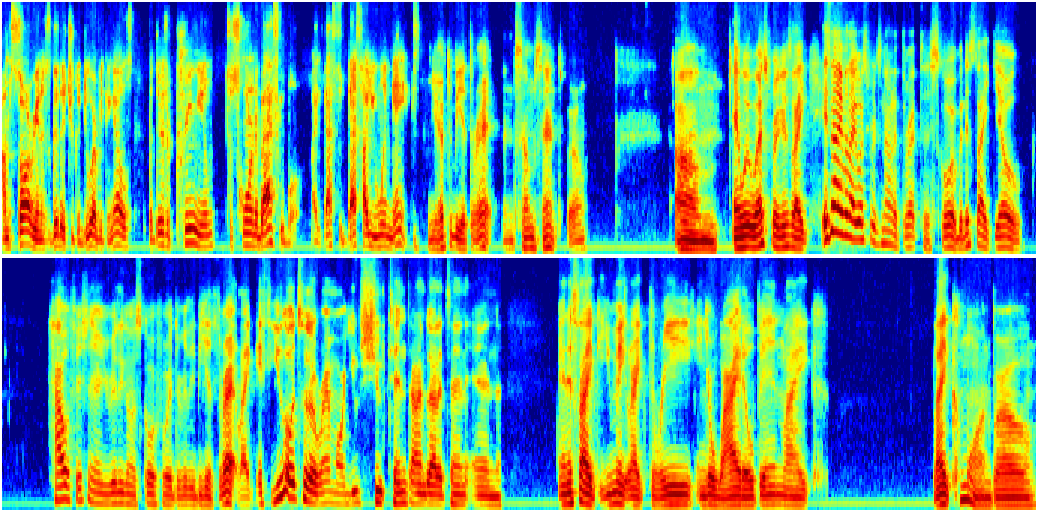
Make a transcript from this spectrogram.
I'm sorry, and it's good that you can do everything else, but there's a premium to scoring the basketball. Like that's that's how you win games. You have to be a threat in some sense, bro. Um, and with Westbrook, it's like it's not even like Westbrook's not a threat to score, but it's like, yo, how efficient are you really going to score for it to really be a threat? Like if you go to the rim or you shoot 10 times out of 10 and and it's like you make like 3 and you're wide open like like come on, bro.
